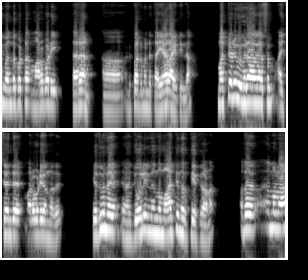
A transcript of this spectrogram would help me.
ബന്ധപ്പെട്ട മറുപടി തരാൻ ഡിപ്പാർട്ട്മെന്റ് തയ്യാറായിട്ടില്ല. മറ്റൊരു വിവരാവകാശം അയച്ചതിന്റെ മറുപടി വന്നത് യദുവിന്റെ ജോലിയിൽ നിന്ന് മാറ്റി നിർത്തിയേക്കാണ്. അത് എന്നുള്ള ആ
